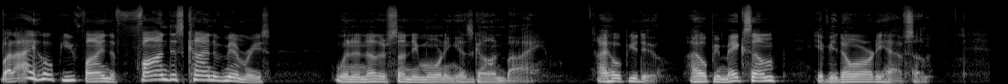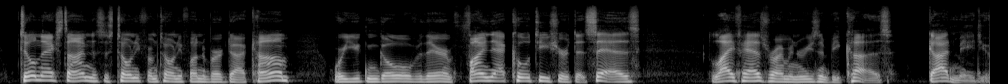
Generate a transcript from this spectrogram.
But I hope you find the fondest kind of memories when another Sunday morning has gone by. I hope you do. I hope you make some if you don't already have some. Till next time, this is Tony from TonyFundenberg.com, where you can go over there and find that cool t shirt that says, Life has rhyme and reason because God made you.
